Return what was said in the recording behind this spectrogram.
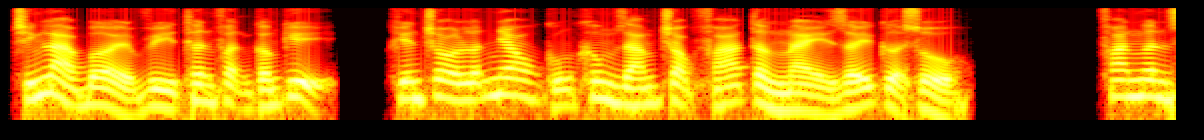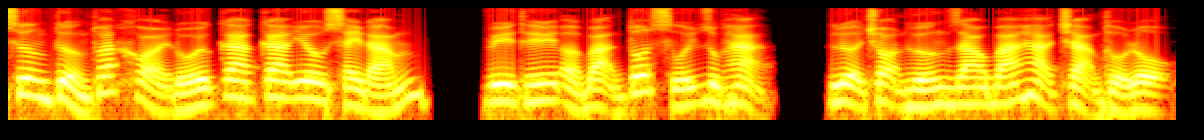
Chính là bởi vì thân phận cấm kỵ, khiến cho lẫn nhau cũng không dám chọc phá tầng này giấy cửa sổ. Phan Ngân Sương tưởng thoát khỏi đối ca ca yêu say đắm, vì thế ở bạn tốt suối dục hạ, lựa chọn hướng giao bá hạ chạm thổ lộ,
